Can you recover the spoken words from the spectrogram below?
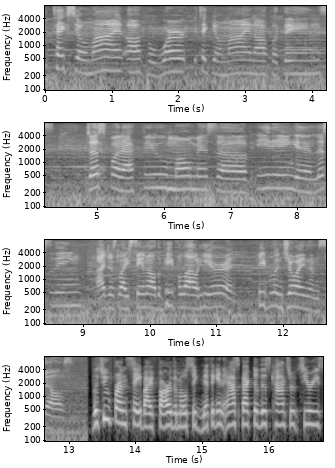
It takes your mind off of work, it takes your mind off of things. Just for that few moments of eating and listening. I just like seeing all the people out here and people enjoying themselves. The two friends say by far the most significant aspect of this concert series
